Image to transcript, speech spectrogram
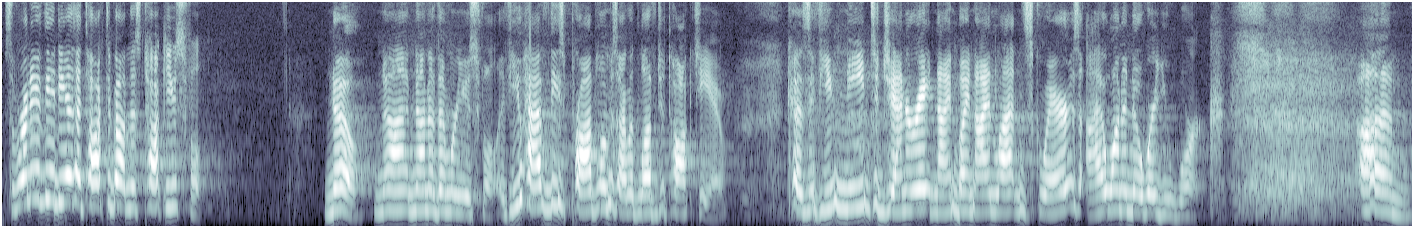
So were any of the ideas I talked about in this talk useful? No, none of them were useful. If you have these problems, I would love to talk to you. Because if you need to generate nine by nine Latin squares, I want to know where you work. um,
